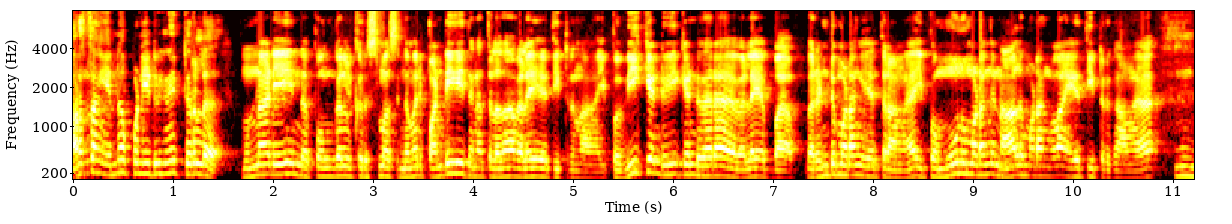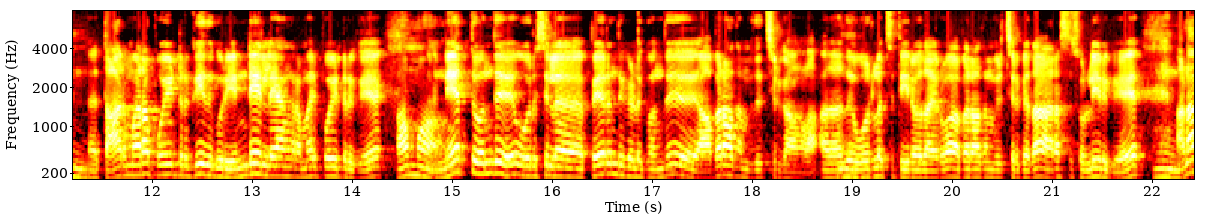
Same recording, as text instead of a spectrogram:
அரசாங்கம் என்ன பண்ணிட்டு இருக்குன்னே தெரியல. முன்னாடி இந்த பொங்கல் கிறிஸ்மஸ் இந்த மாதிரி பண்டிகை தினத்துல தான் விலையை ஏத்திட்டு இருந்தாங்க. இப்ப வீக்கெண்ட் வீக்கெண்ட் வேற விலைய ரெண்டு மடங்கு ஏத்துறாங்க. இப்ப மூணு மடங்கு நாலு மடங்குலாம் ஏத்திட்டு இருக்காங்க. தாறுமாறா போயிட்டு இருக்கு. இதுக்கு ஒரு எண்டே இல்லையாங்கிற மாதிரி போயிட்டு இருக்கு. ஆமா. நேத்து வந்து ஒரு சில பேருந்துகளுக்கு வந்து அபராதம் விதிச்சிருக்காங்களாம். அதாவது ஒரு லட்சத்தி இருபதாயிரம் ரூபாய் அபராதம் விதிச்சிருக்கதா அரசு சொல்லியிருக்கு. ஆனா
